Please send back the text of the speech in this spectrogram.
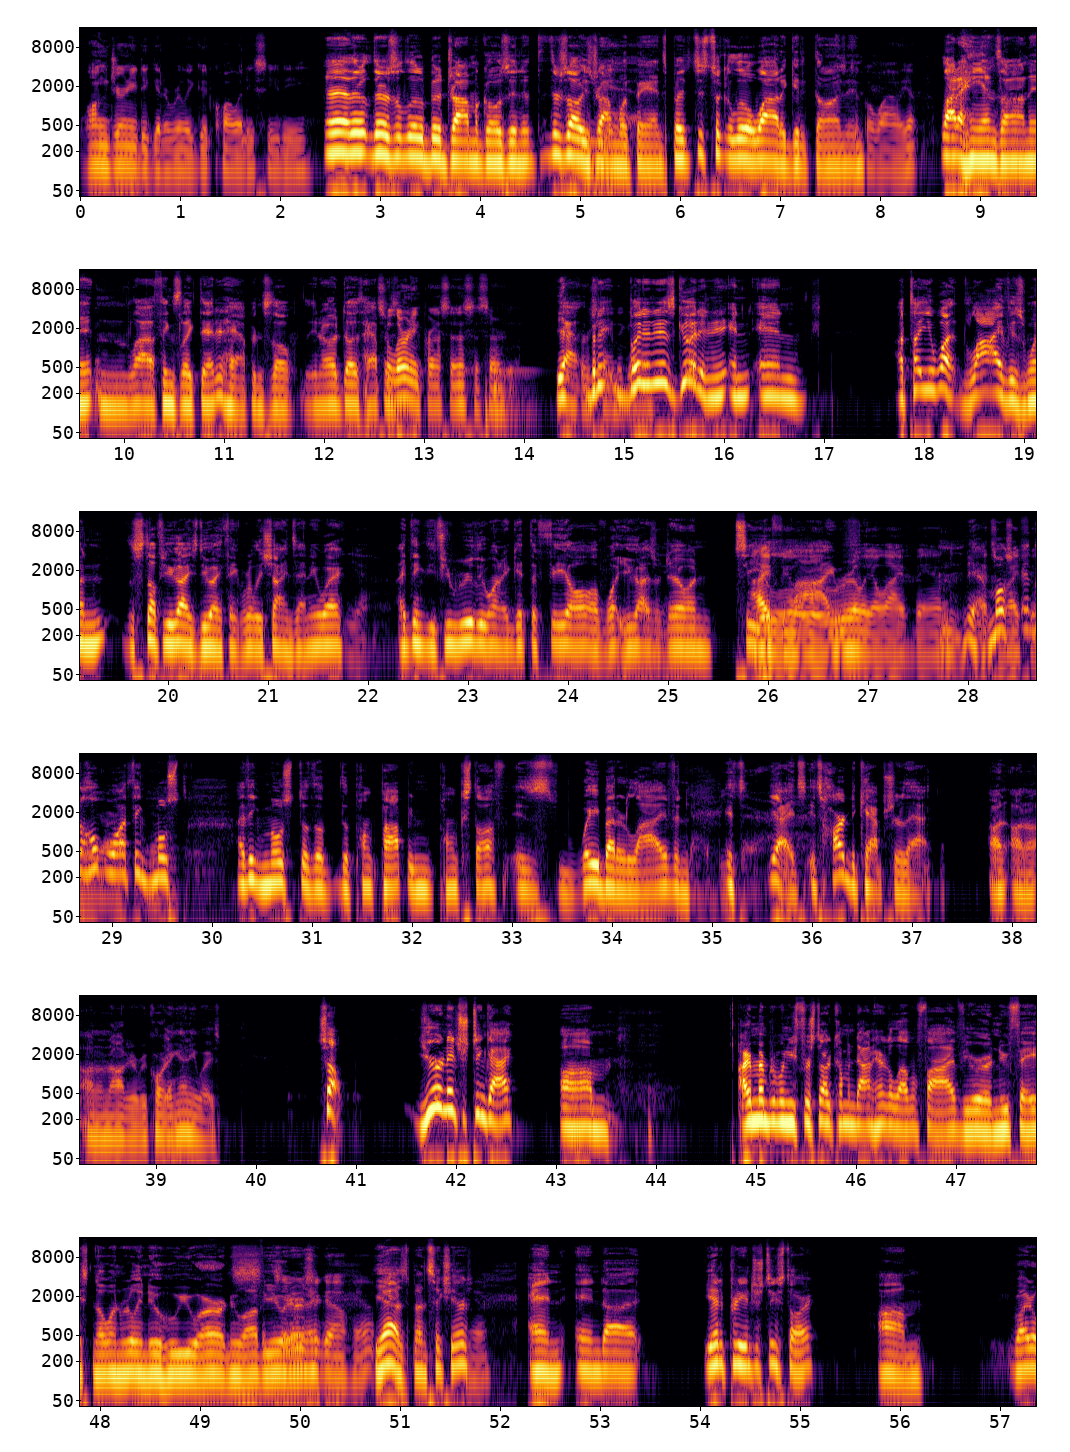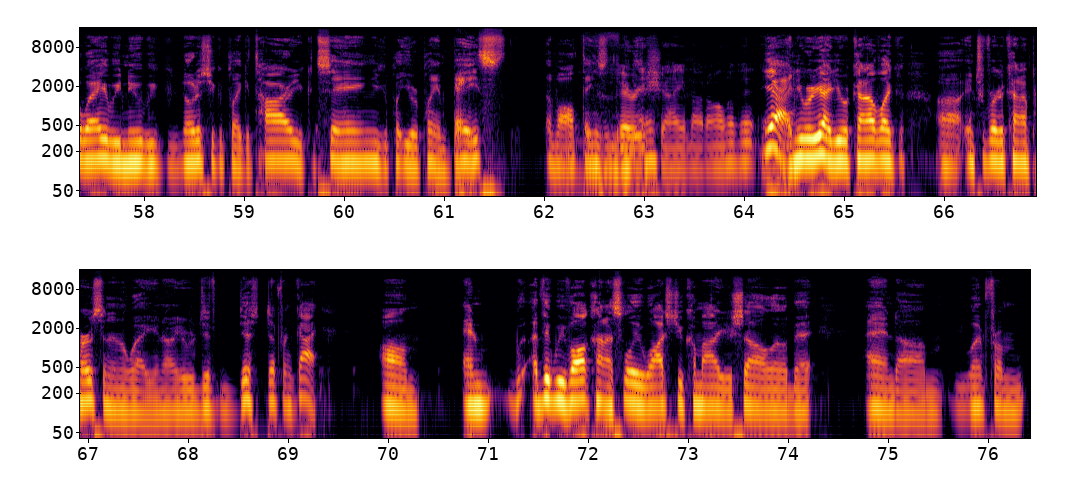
long journey to get a really good quality CD. Yeah, there, there's a little bit of drama goes in it. There's always drama with bands, but it just took a little while to get it done, and Took a while. Yep. a lot of hands on it, and a lot of things like that. It happens, though. You know, it does It's a happen. learning process. It's our yeah, but it, but it is good, and and and I'll tell you what, live is when the stuff you guys do, I think, really shines. Anyway, yeah. I think if you really want to get the feel of what you guys are doing, see I you feel live. really a live band. Yeah, That's most what I and the whole. we Well. I think Yeah. most. I think most of the the punk pop and punk stuff is way better live, and it's there. yeah, it's it's hard to capture that on on, a, on an audio recording, anyways. So, you're an interesting guy. Um, I remember when you first started coming down here to level five. You were a new face. No one really knew who you were or knew of Six you. years ago. Yeah. Yeah, it's been six years Yeah. and and uh, you had a pretty interesting story. Um, right away, we knew we noticed you could play guitar, you could sing, you could play. You were playing bass of all things in the Very beginning. shy about all of it. Yeah, and you were yeah you were kind of like uh, introverted kind of person in a way. You know, you were just just different guy. Um, and I think we've all kind of slowly watched you come out of your shell a little bit, and um, you went from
